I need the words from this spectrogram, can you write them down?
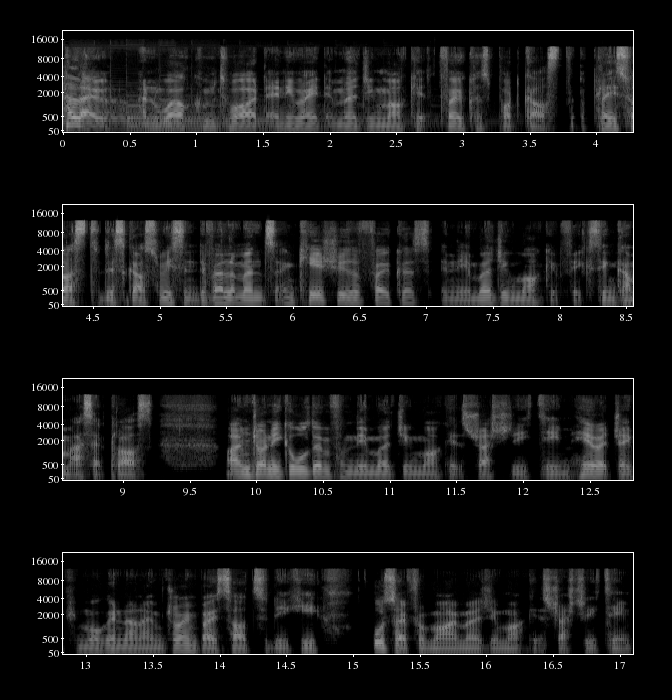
Hello, and welcome to our At Any Rate Emerging Market Focus podcast, a place for us to discuss recent developments and key issues of focus in the emerging market fixed income asset class. I'm Jonny Goulden from the Emerging Market Strategy team here at JP Morgan, and I'm joined by Saad Siddiqui, also from our Emerging Market Strategy team.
